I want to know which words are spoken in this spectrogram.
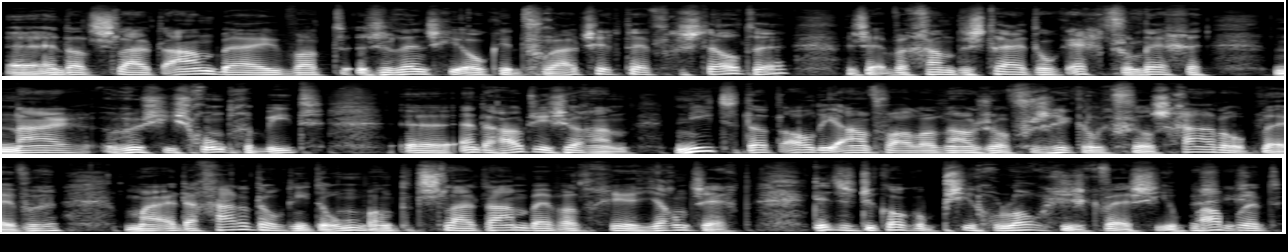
Uh, en dat sluit aan bij wat Zelensky ook in het vooruitzicht heeft gesteld. Hè. We gaan de strijd ook echt verleggen naar Russisch grondgebied. Uh, en daar houdt hij zich aan. Niet dat al die aanvallen nou zo verschrikkelijk veel schade opleveren. Maar daar gaat het ook niet om. Want het sluit aan bij wat Geert Jan zegt. Dit is natuurlijk ook een psychologische kwestie. Op een bepaald moment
